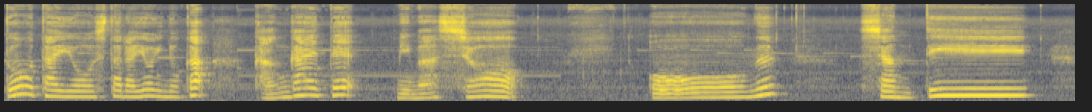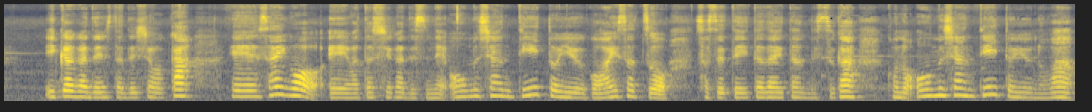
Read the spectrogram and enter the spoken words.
どう対応したらよいのか考えてみましょう。オームシャンティいかがでしたでしょうか、えー、最後、えー、私がですねオームシャンティというご挨拶をさせていただいたんですがこのオームシャンティというのは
